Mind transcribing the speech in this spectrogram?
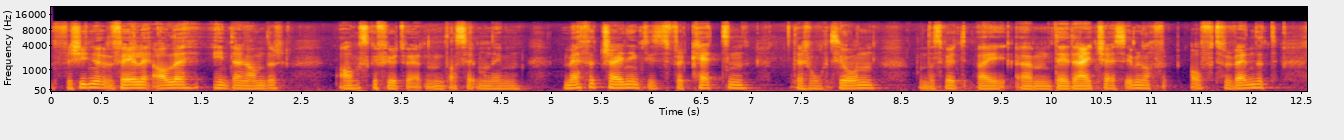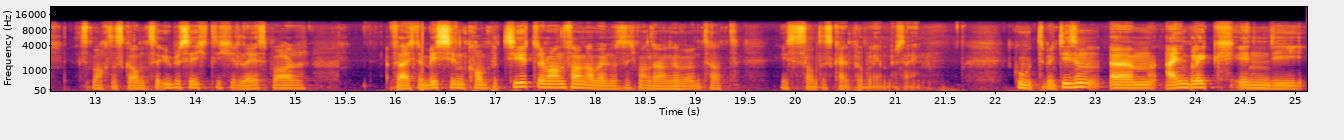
verschiedene Befehle alle hintereinander ausgeführt werden. Und das nennt man eben Method Chaining, dieses Verketten der Funktionen. Und das wird bei ähm, D3.js immer noch oft verwendet. Es macht das Ganze übersichtlicher, lesbarer, vielleicht ein bisschen komplizierter am Anfang, aber wenn man sich mal daran gewöhnt hat, ist, sollte es kein Problem mehr sein. Gut, mit diesem ähm, Einblick in die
